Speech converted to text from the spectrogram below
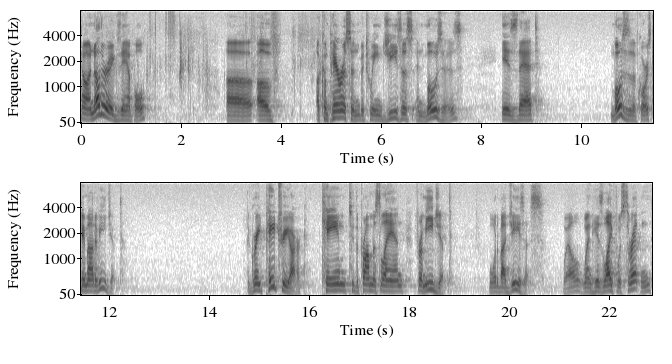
Now, another example uh, of a comparison between Jesus and Moses is that Moses, of course, came out of Egypt. The great patriarch came to the promised land from Egypt. What about Jesus? Well, when his life was threatened,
